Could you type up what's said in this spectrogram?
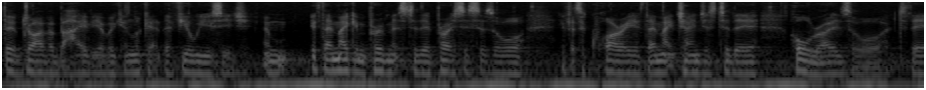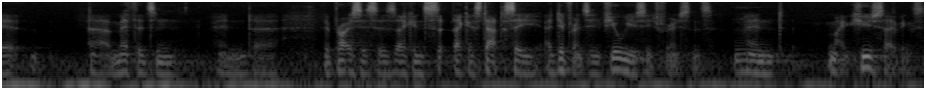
the driver behaviour, we can look at the fuel usage, and if they make improvements to their processes, or if it's a quarry, if they make changes to their haul roads or to their uh, methods and and uh, the processes, they can they can start to see a difference in fuel usage, for instance, Mhm. and make huge savings.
